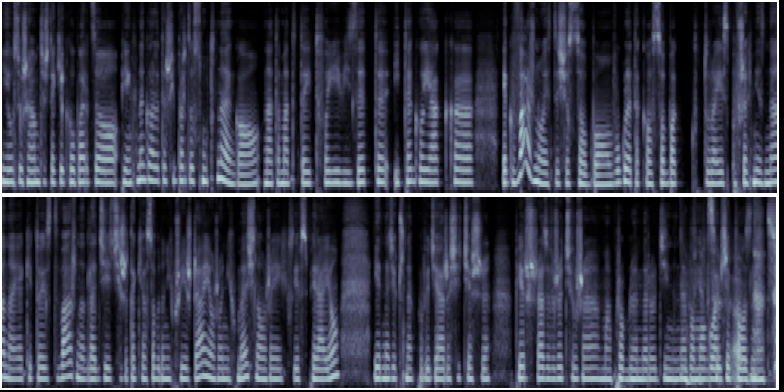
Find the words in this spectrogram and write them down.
Ja usłyszałam coś takiego bardzo pięknego, ale też i bardzo smutnego na temat tej Twojej wizyty i tego, jak, jak ważną jesteś osobą. W ogóle taka osoba, która jest powszechnie znana, jakie to jest ważne dla dzieci, że takie osoby do nich przyjeżdżają, że o nich myślą, że ich, je wspierają. Jedna dziewczyna powiedziała, że się cieszy pierwszy raz w życiu, że ma problemy rodzinne, bo mogła Cię poznać.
